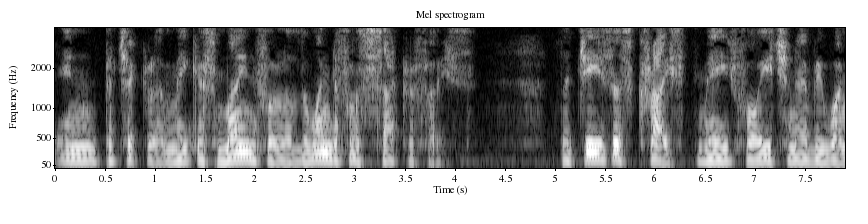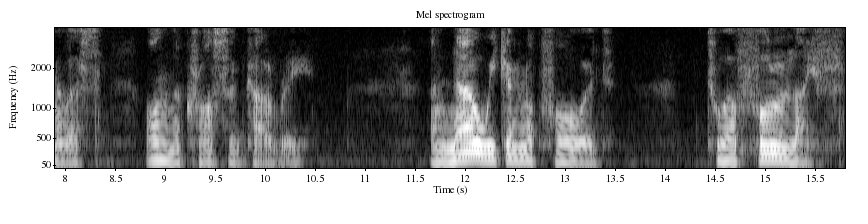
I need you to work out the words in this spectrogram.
in particular, make us mindful of the wonderful sacrifice that Jesus Christ made for each and every one of us on the cross of Calvary. And now we can look forward to a full life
